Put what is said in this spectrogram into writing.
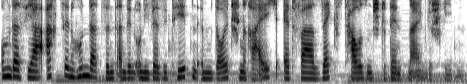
Um das Jahr 1800 sind an den Universitäten im Deutschen Reich etwa 6000 Studenten eingeschrieben.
